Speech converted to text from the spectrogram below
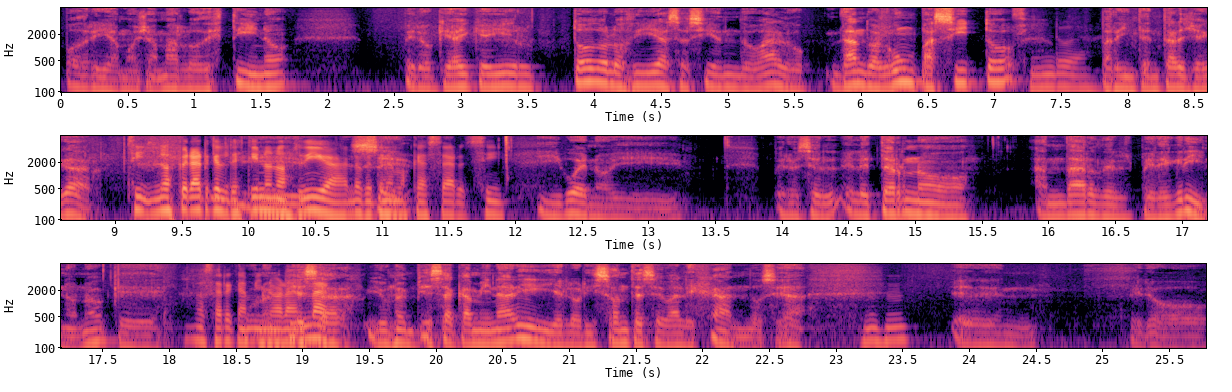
podríamos llamarlo destino, pero que hay que ir todos los días haciendo algo, dando algún pasito Sin duda. para intentar llegar. Sí, no esperar que el destino nos diga lo que sí. tenemos que hacer, sí. Y bueno, y, pero es el, el eterno andar del peregrino, ¿no? Que No uno al andar. empieza, y uno empieza a caminar y, el horizonte se va alejando. O sea, eh, Pero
